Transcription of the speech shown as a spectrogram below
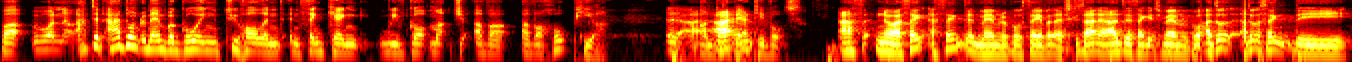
But we won, I, did, I don't remember going to Holland and thinking we've got much of a of a hope here uh, under I, Bertie Vogts. I th- no, I think I think the memorable thing about this because I, I do think it's memorable. I don't I don't think the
